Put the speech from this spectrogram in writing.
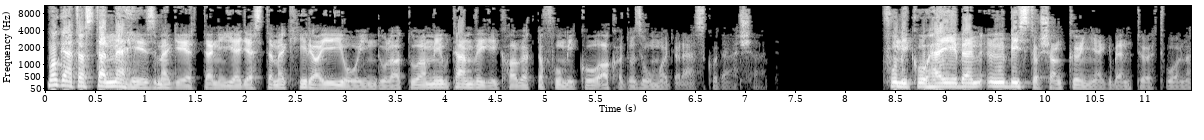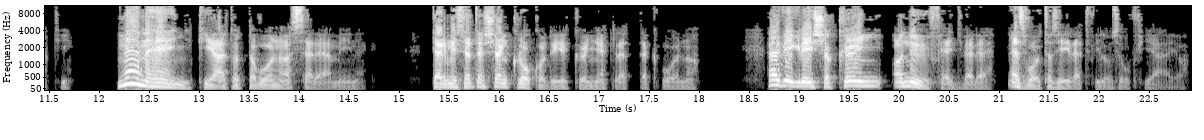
Magát aztán nehéz megérteni, jegyezte meg Hirai jóindulatúan, miután végighallgatta Fumiko akadozó magyarázkodását. Fumiko helyében ő biztosan könnyekben tört volna ki. Ne menj! kiáltotta volna a szerelmének. Természetesen krokodil könnyek lettek volna. Elvégre is a könny a nő fegyvere. Ez volt az élet filozófiája.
